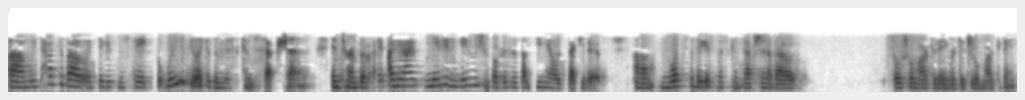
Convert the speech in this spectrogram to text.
Um, we talked about like biggest mistakes, but what do you feel like is a misconception in terms of? I, I mean, I maybe maybe we should focus this on female executives. Um, what's the biggest misconception about social marketing or digital marketing?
